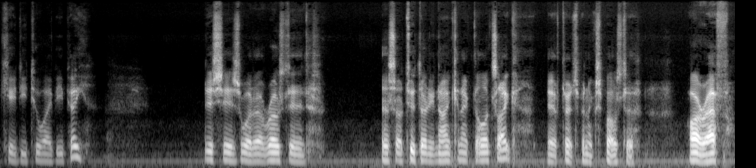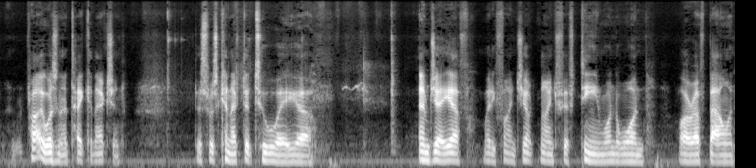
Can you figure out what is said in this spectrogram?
KD2IBP. This is what a roasted SO239 connector looks like after it's been exposed to RF. It probably wasn't a tight connection. This was connected to a uh, MJF, Mighty Fine Junk 915 one-to-one RF Balun.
